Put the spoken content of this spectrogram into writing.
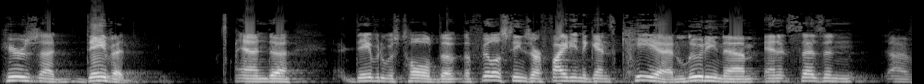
here's uh, David. And uh, David was told the, the Philistines are fighting against Keilah and looting them. And it says in uh,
